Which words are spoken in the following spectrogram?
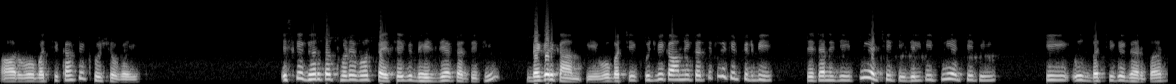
और वो बच्ची काफ़ी खुश हो गई। इसके घर पर थोड़े बहुत पैसे भी भेज दिया करती थी, बगैर काम किए वो बच्ची कुछ भी काम नहीं करती थी, लेकिन फिर भी जेठानी जी इतनी अच्छी थी, दिल की इतनी अच्छी थी कि उस बच्ची के घर पर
